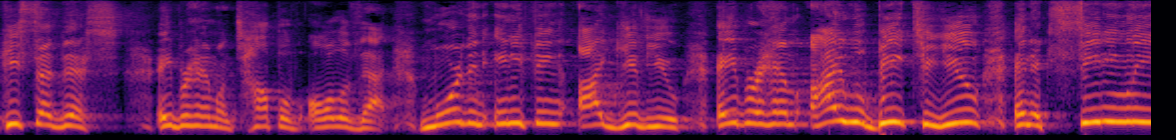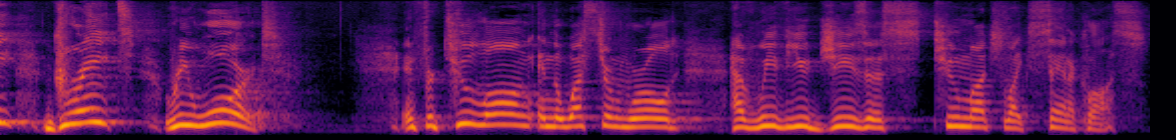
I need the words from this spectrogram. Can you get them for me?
he said this, Abraham, on top of all of that, more than anything I give you, Abraham, I will be to you an exceedingly great reward. And for too long in the Western world, have we viewed Jesus too much like Santa Claus?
